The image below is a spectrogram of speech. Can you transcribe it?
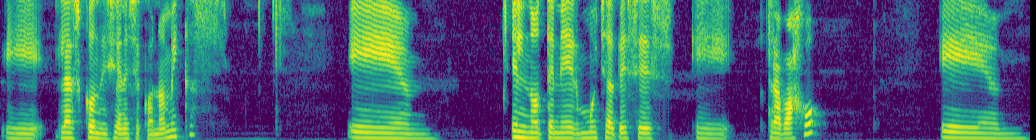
eh, las condiciones económicas, em, el no tener muchas veces eh, trabajo, em,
